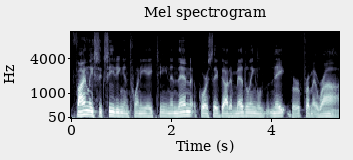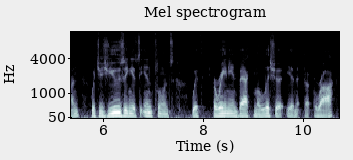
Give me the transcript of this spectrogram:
finally succeeding in 2018. And then, of course, they've got a meddling neighbor from Iran, which is using its influence with Iranian-backed militia in uh, Iraq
